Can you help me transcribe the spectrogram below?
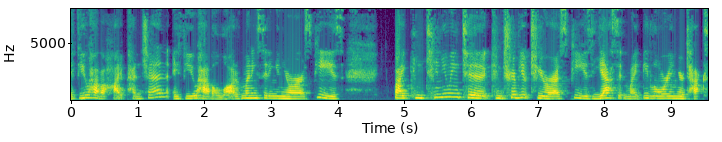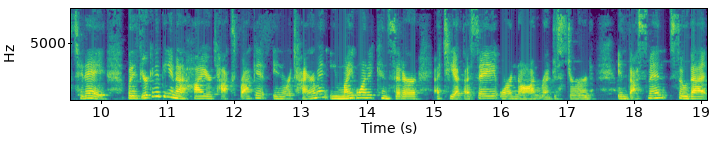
if you have a high pension, if you have a lot of money sitting in your RSPs, by continuing to contribute to your RSPs, yes, it might be lowering your tax today, but if you're going to be in a higher tax bracket in retirement, you might want to consider a TFSA or a non registered investment so that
